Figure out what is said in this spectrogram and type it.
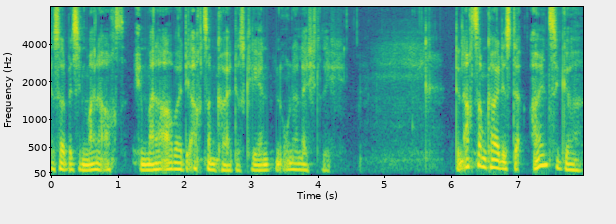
Deshalb ist in meiner, in meiner Arbeit die Achtsamkeit des Klienten unerlässlich. Denn Achtsamkeit ist der einzige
